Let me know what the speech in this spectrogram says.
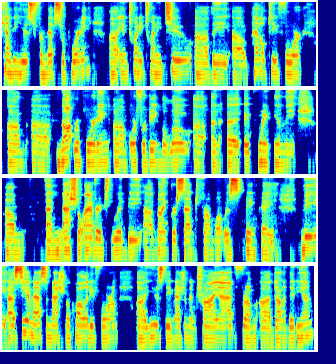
can be used for MIPS reporting. Uh, in 2022, uh, the uh, penalty for um, uh, not reporting um, or for being below uh, an, a, a, point in the um, national average would be uh, 9% from what was being paid. The uh, CMS and National Quality Forum uh, used the measurement triad from uh, Donabedian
